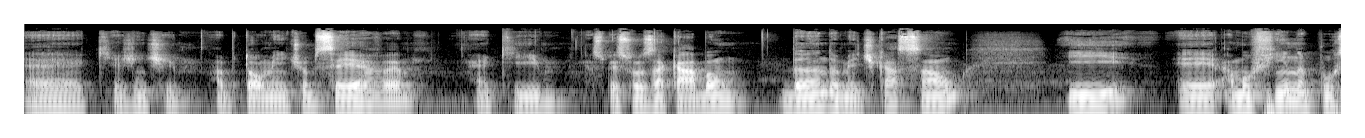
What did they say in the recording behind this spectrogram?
É, que a gente habitualmente observa é que as pessoas acabam dando a medicação e é, a morfina, por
